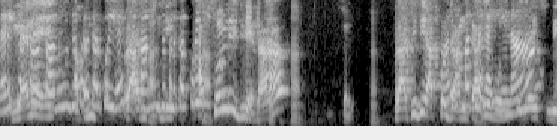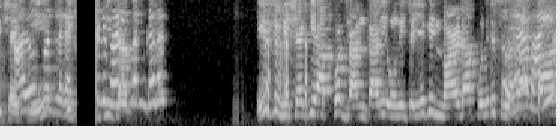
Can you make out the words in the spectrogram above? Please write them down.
मैंने क्या कहा कानून से पढ़कर बढ़कर कोई है? क्या कानून से बढ़कर कोई आप सुन लीजिए ना। हाँ, सुनिए। हाँ। प्राची जी आपको जानकारी होनी ना। चाहिए इस विषय आरोप की। मत लगाइए। इस विषय की आपको जानकारी होनी चाहिए कि नोएडा पुलिस तो लगातार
